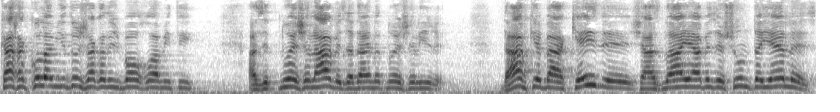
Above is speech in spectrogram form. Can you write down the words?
ככה כולם ידעו שהקדוש ברוך הוא אמיתי אז זה תנועה של אבי זה עדיין לא תנועה של ירא דווקא בעקדה, שאז לא היה בזה שום טיילס,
